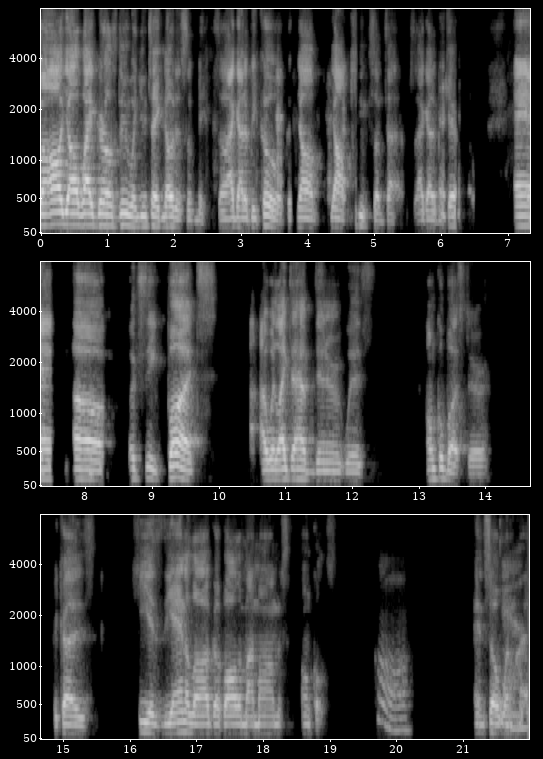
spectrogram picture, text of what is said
all y'all white girls do when you take notice of me. So I gotta be cool because y'all y'all cute sometimes. I gotta be careful. And uh let's see, but I would like to have dinner with Uncle Buster because he is the analog of all of my mom's uncles. Oh. And so when my,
